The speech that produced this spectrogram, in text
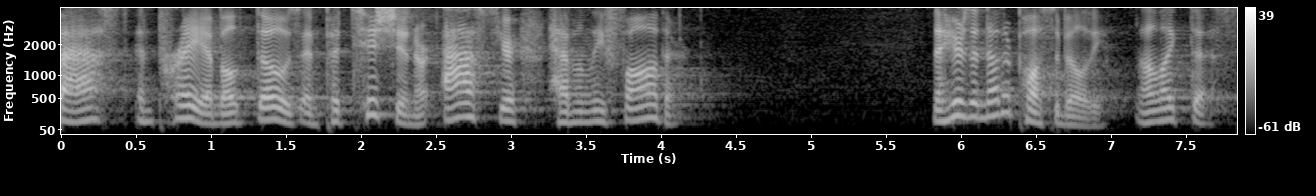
Fast and pray about those and petition or ask your Heavenly Father. Now, here's another possibility, and I like this.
